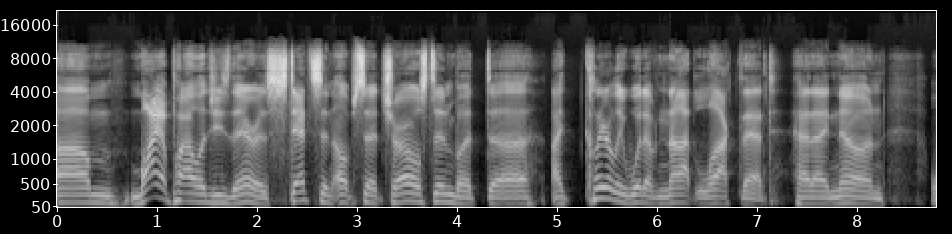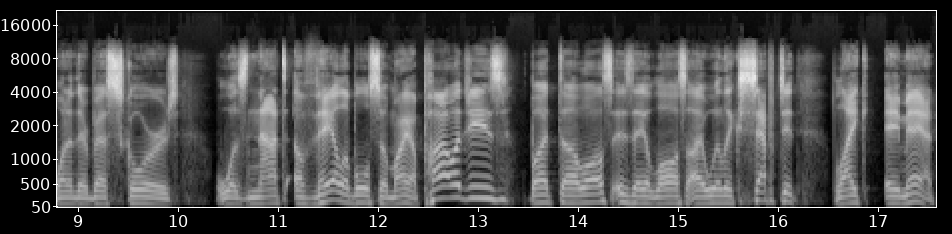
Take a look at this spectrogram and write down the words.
um, my apologies there as Stetson upset Charleston, but uh, I clearly would have not locked that had I known one of their best scorers was not available. So my apologies, but uh, loss is a loss. I will accept it like a man.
